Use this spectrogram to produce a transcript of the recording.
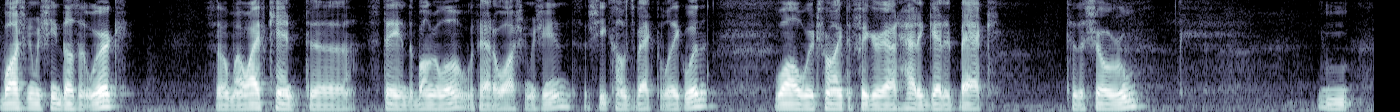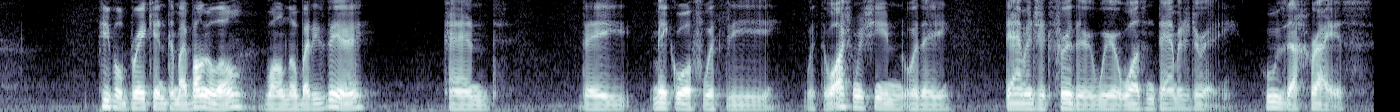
washing machine doesn't work. So my wife can't uh, stay in the bungalow without a washing machine. So she comes back to Lakewood while we're trying to figure out how to get it back to the showroom. People break into my bungalow while nobody's there, and they make off with the with the washing machine, or they damage it further where it wasn't damaged already. whose achrayis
